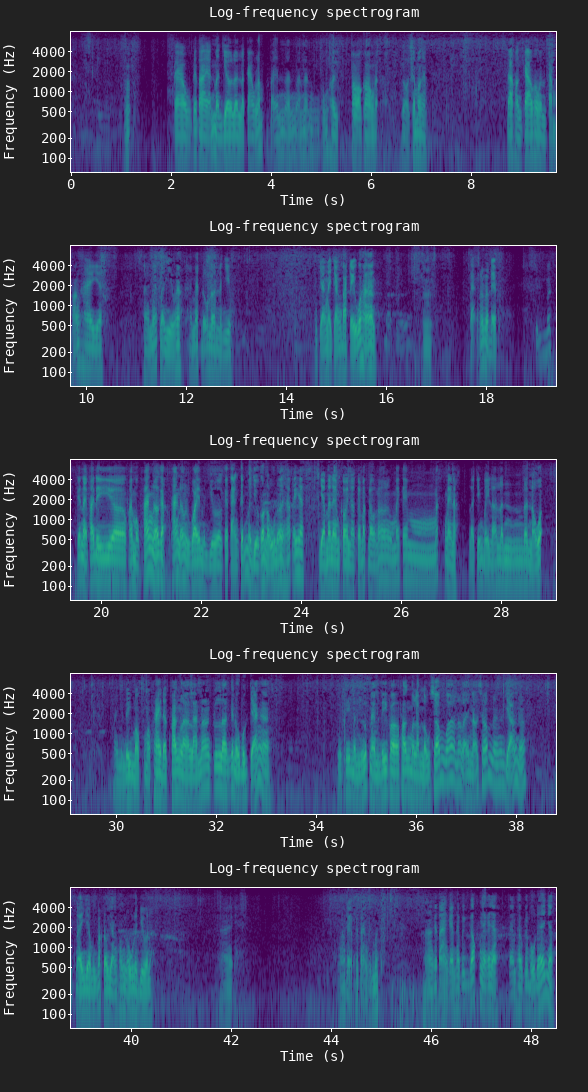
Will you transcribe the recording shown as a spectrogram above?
Đó. cao, cái tay ảnh mình dơ lên là cao lắm. Tại ảnh ảnh ảnh ảnh cũng hơi to con đó. Rồi, cảm ơn anh. Đa phần cao không, anh tầm khoảng hai hai mét là nhiều ha. Hai mét đổ lên là nhiều. Cái chặng này chặng 3 triệu quá hả anh? Ừ tặng rất là đẹp. Kính mít. Cái này phải đi ờ, phải một tháng nữa kìa. Tháng nữa mình quay mình vừa cái tàn kính mà vừa có nụ nữa thì hết ý ha. Giờ mấy anh em coi nè cái bắt đầu nó mấy cái mắt này nè là chuẩn bị là lên lên nụ á. Này mình đi một một hai đợt phân là là nó cứ lên cái nụ bự chản à. Nhiều khi mình lúc này mình đi phân mà làm nụ sớm quá nó lại nở sớm nó dở nữa. Lúc này giờ mình bắt đầu dần phân nụ là vừa nè. Đấy. quá đẹp cái tàn kính mít à, cái tàn kèm theo cái gốc nha cả nhà kèm theo cái bộ đế nha.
